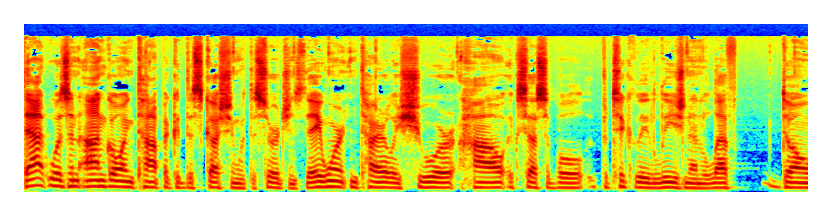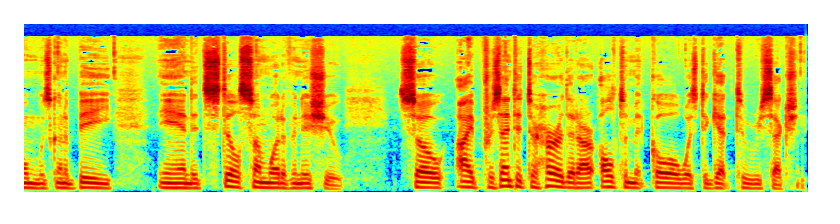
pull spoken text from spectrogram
That was an ongoing topic of discussion with the surgeons. They weren't entirely sure how accessible, particularly the lesion on the left dome, was going to be, and it's still somewhat of an issue. So I presented to her that our ultimate goal was to get to resection.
